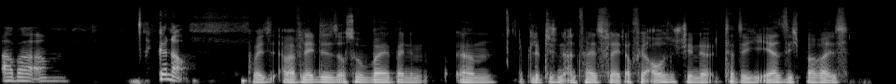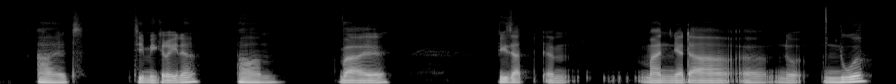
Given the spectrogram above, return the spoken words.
Aber ähm, genau, aber, aber vielleicht ist es auch so, weil bei einem ähm, epileptischen Anfall es vielleicht auch für Außenstehende tatsächlich eher sichtbarer ist als die Migräne. Ähm, weil, wie gesagt, ähm, man ja da äh, nur, nur,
